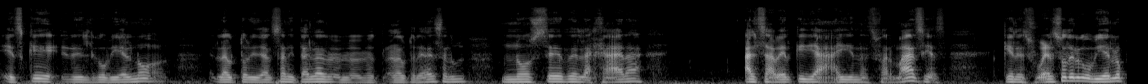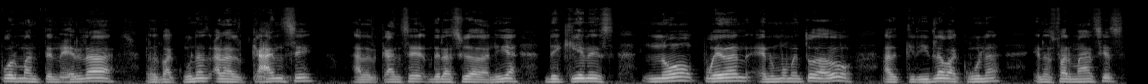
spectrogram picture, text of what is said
es que el gobierno, la autoridad sanitaria, la, la- la autoridad de salud no se relajara al saber que ya hay en las farmacias, que el esfuerzo del gobierno por mantener la- las vacunas al alcance, al alcance de la ciudadanía, de quienes no puedan en un momento dado adquirir la vacuna en las farmacias,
